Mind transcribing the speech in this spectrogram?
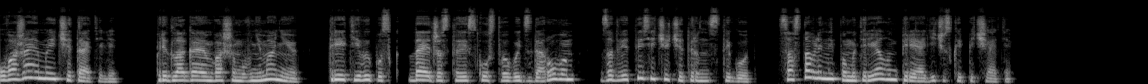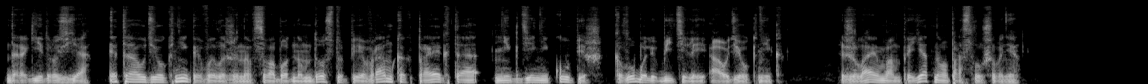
Уважаемые читатели, предлагаем вашему вниманию третий выпуск дайджеста «Искусство быть здоровым» за 2014 год, составленный по материалам периодической печати. Дорогие друзья, эта аудиокнига выложена в свободном доступе в рамках проекта «Нигде не купишь» Клуба любителей аудиокниг. Желаем вам приятного прослушивания.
